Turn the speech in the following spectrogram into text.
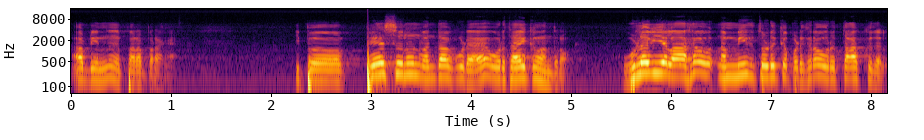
அப்படின்னு பரப்புகிறாங்க இப்போ பேசணும்னு வந்தால் கூட ஒரு தயக்கம் வந்துடும் உளவியலாக நம் மீது தொடுக்கப்படுகிற ஒரு தாக்குதல்.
